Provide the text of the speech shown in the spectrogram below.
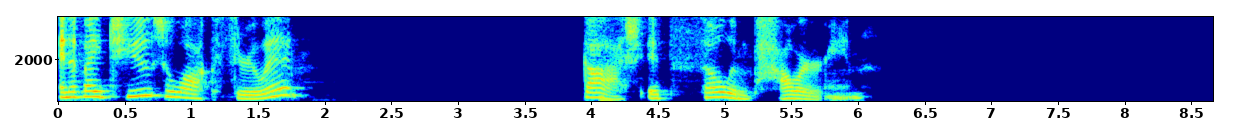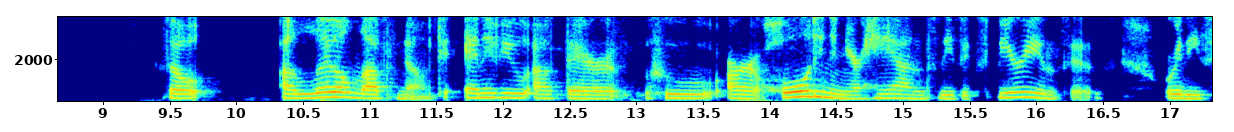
And if I choose to walk through it, gosh, it's so empowering. So a little love note to any of you out there who are holding in your hands these experiences or these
